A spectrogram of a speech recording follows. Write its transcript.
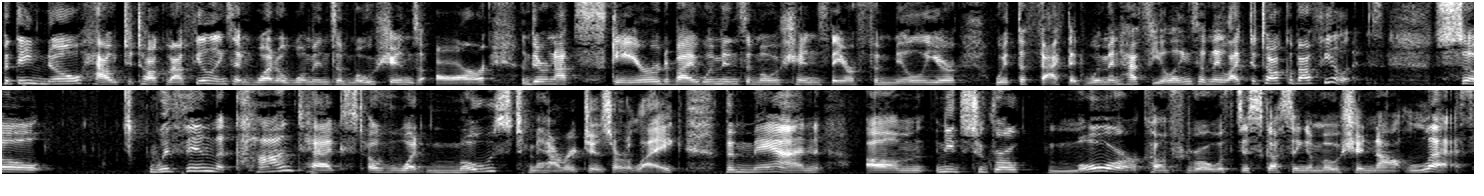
but they know how to talk about feelings and what a woman's emotions are. They're not scared by women's emotions. They are familiar with the fact that women have feelings and they like to talk about feelings. So within the context of what most marriages are like, the man um, needs to grow more comfortable with discussing emotion, not less.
